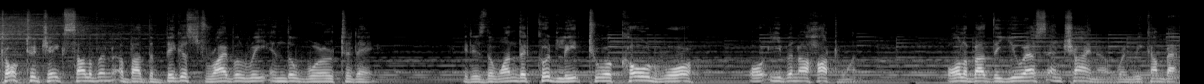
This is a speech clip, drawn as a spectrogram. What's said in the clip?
talk to Jake Sullivan about the biggest rivalry in the world today it is the one that could lead to a Cold War or even a hot one. All about the US and China when we come back.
